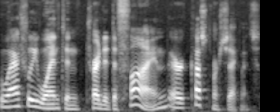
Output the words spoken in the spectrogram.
who actually went and tried to define their customer segments.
